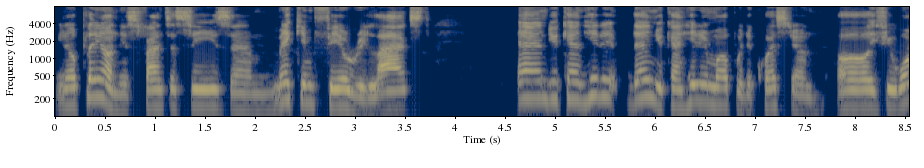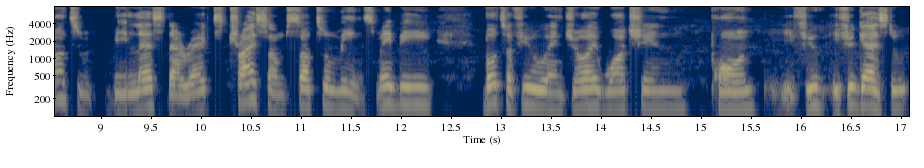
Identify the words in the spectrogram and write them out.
you know, play on his fantasies, um, make him feel relaxed, and you can hit it. Then you can hit him up with a question, or if you want to be less direct, try some subtle means. Maybe both of you enjoy watching porn. If you if you guys do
